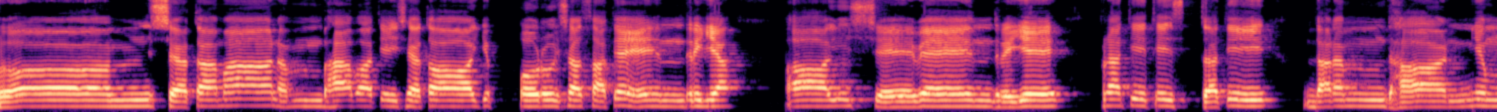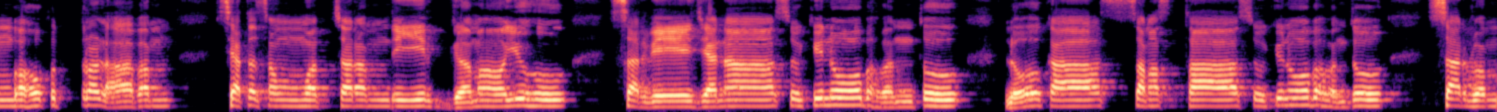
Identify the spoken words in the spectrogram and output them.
ఓం శతమానం భవతి శతాయు పురుష సతేంద్రియ ఆయుష్యేవేంద్రియే ప్రతిష్టతి ధనం ధాన్యం బహుపుత్రలాభం శత సంవత్సరం దీర్ఘమాయు సర్వే జనా సుఖినో భవంతు లోకా సమస్తా సుఖినో భవంతు సర్వం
